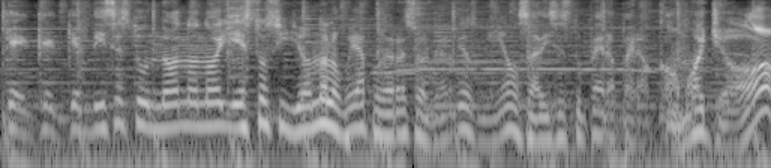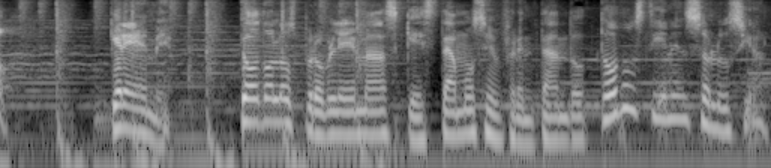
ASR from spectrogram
que, que, dices tú, no, no, no, y esto si yo no lo voy a poder resolver, Dios mío, o sea, dices tú, pero, pero, ¿cómo yo? Créeme, todos los problemas que estamos enfrentando, todos tienen solución,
